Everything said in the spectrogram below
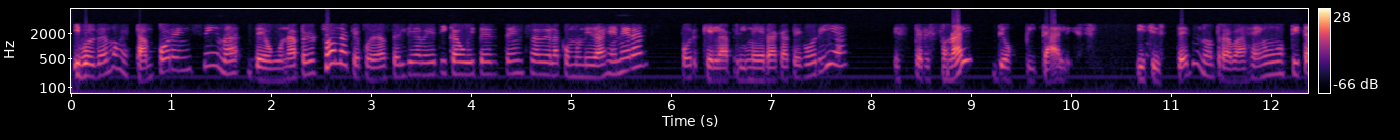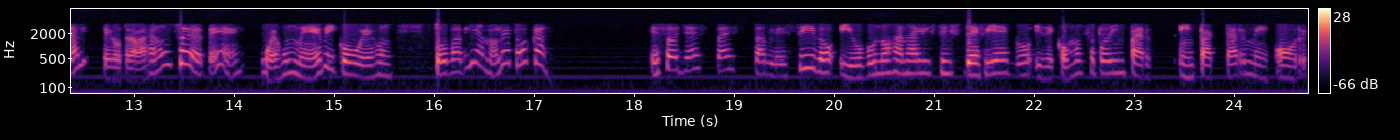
Y volvemos, están por encima de una persona que pueda ser diabética o hipertensa de la comunidad general, porque la primera categoría es personal de hospitales. Y si usted no trabaja en un hospital, pero trabaja en un CDT, o es un médico, o es un... todavía no le toca eso ya está establecido y hubo unos análisis de riesgo y de cómo se puede impactar mejor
